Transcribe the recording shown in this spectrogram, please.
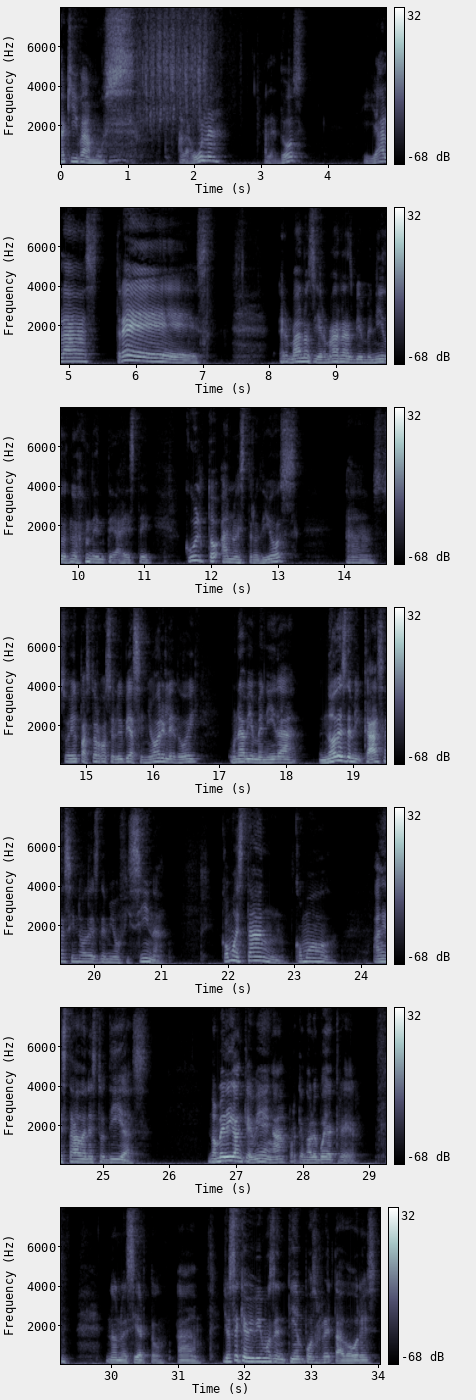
Aquí vamos. A la una, a las dos y a las tres. Hermanos y hermanas, bienvenidos nuevamente a este culto a nuestro Dios. Ah, soy el pastor José Luis Villaseñor y le doy una bienvenida no desde mi casa, sino desde mi oficina. ¿Cómo están? ¿Cómo han estado en estos días? No me digan que bien, ¿ah? porque no les voy a creer. No, no es cierto. Ah, yo sé que vivimos en tiempos retadores,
